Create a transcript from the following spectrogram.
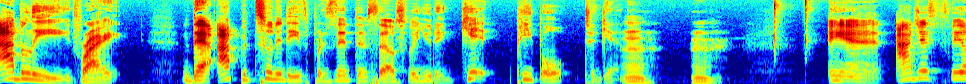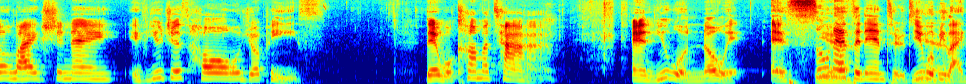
I believe, right, that opportunities present themselves for you to get people together. Mm. Mm. And I just feel like, Shanae, if you just hold your peace, there will come a time and you will know it as soon Yeah. as it enters. You will be like,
